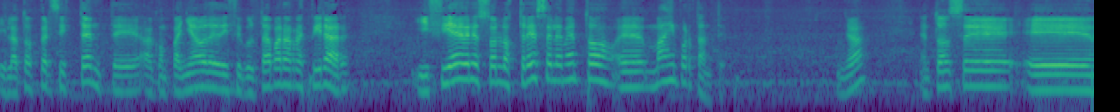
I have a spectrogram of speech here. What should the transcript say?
y la tos persistente, acompañado de dificultad para respirar y fiebre, son los tres elementos eh, más importantes. ¿Ya? Entonces, eh,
